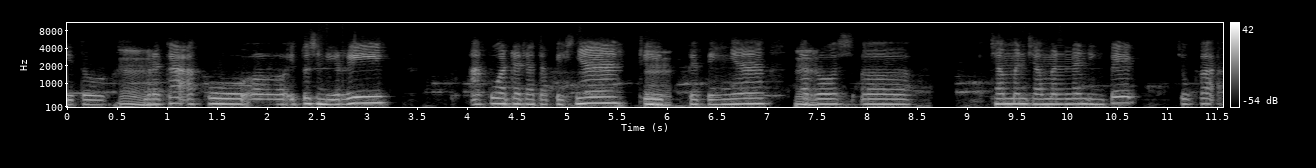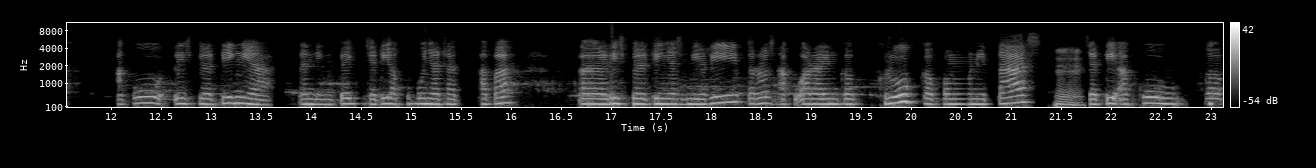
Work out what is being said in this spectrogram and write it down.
gitu hmm. mereka aku uh, itu sendiri aku ada database-nya di hmm. PP-nya hmm. terus uh, zaman-zaman landing page juga aku list building ya landing page jadi aku punya dat apa uh, list buildingnya sendiri terus aku arahin ke grup ke komunitas hmm. jadi aku uh,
